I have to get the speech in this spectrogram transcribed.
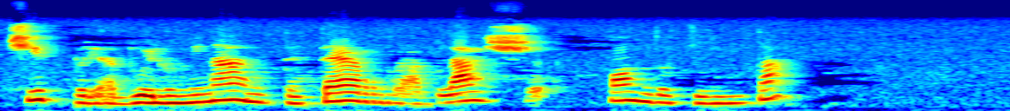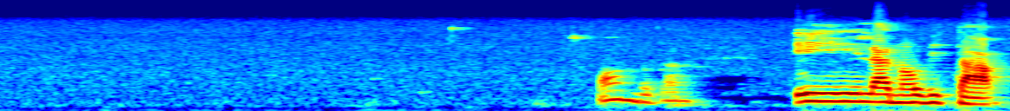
Cipria, due illuminante, terra, blush, fondotinta sfondo e la novità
